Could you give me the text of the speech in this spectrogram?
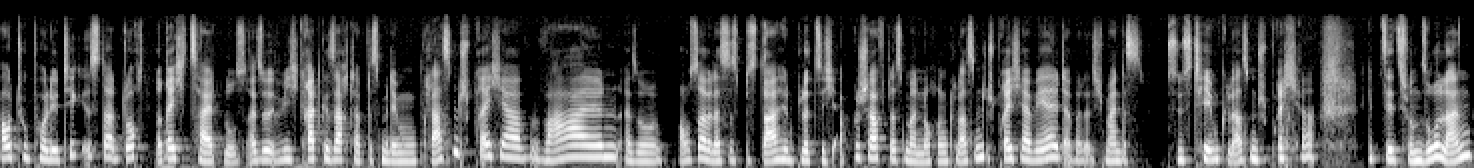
How-to-Politik ist da doch recht zeitlos. Also wie ich gerade gesagt habe, das mit dem Klassensprecher, Wahlen, also außer dass es bis dahin plötzlich abgeschafft, dass man noch einen Klassensprecher wählt, aber ich meine, das System Klassensprecher gibt es jetzt schon so lang.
